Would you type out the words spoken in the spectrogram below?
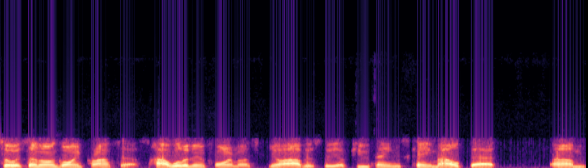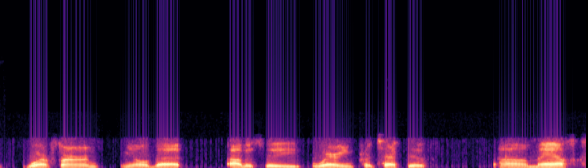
So it's an ongoing process. How will it inform us? You know obviously a few things came out that um, were affirmed you know that obviously wearing protective uh, masks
